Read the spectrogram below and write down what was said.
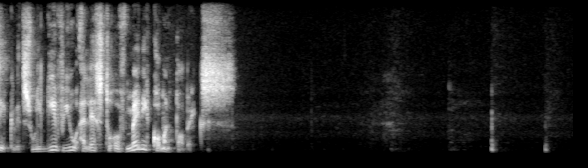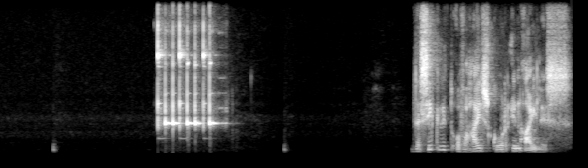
Secrets, will give you a list of many common topics. The secret of a high score in IELTS.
